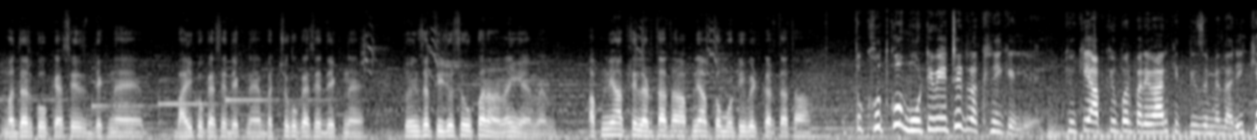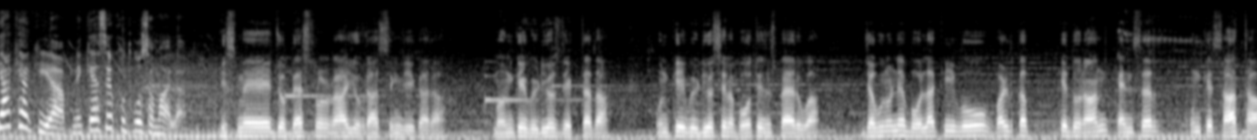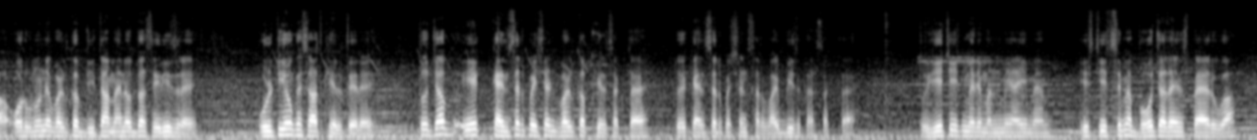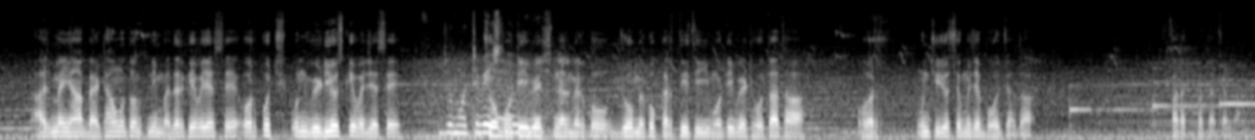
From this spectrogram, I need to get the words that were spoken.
मदर को कैसे देखना है भाई को कैसे देखना है बच्चों को कैसे देखना है तो इन सब चीज़ों से ऊपर आना ही है मैम। अपने आप से लड़ता था अपने आप को मोटिवेट करता था। तो खुद को मोटिवेटेड रखने के लिए क्योंकि आपके ऊपर परिवार की इतनी ज़िम्मेदारी क्या क्या किया आपने? कैसे खुद को संभाला? इसमें जो बेस्ट रोल रहा युवराज सिंह जी का रहा। मैं उनके वीडियोस देखता था। उनके वीडियो से मैं बहुत इंस्पायर हुआ। जब उन्होंने बोला कि वो वर्ल्ड कप के दौरान कैंसर उनके साथ था और उन्होंने वर्ल्ड कप जीता मैन ऑफ़ द सीरीज़ रहे उल्टियों के साथ खेलते रहे। तो जब एक कैंसर पेशेंट वर्ल्ड कप खेल सकता है तो एक कैंसर पेशेंट सर्वाइव भी कर सकता है। तो ये चीज़ मेरे मन में आई मैम। इस चीज़ से मैं बहुत ज़्यादा इंस्पायर हुआ। आज मैं यहाँ बैठा हूँ तो अपनी मदर की वजह से और कुछ उन वीडियोस की वजह से जो जो मोटिवेशन मोटिवेशनल मेरे को जो मेरे को करती थी मोटिवेट होता था और उन चीज़ों से मुझे बहुत ज़्यादा फ़र्क पता चला।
